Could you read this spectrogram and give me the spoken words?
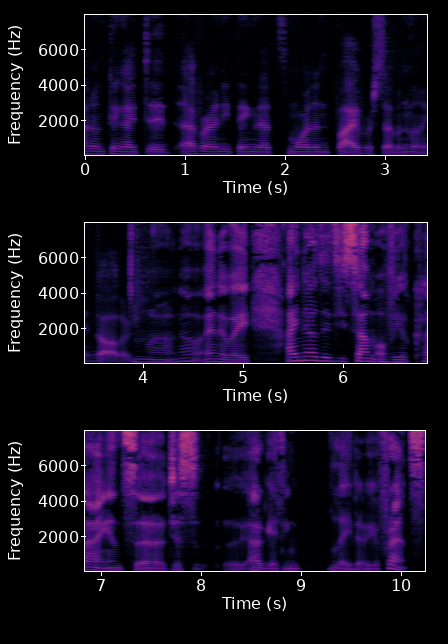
I don't think I did ever anything that's more than five or seven million dollars. No, no. Anyway, I know that some of your clients uh, just uh, are getting later your friends,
